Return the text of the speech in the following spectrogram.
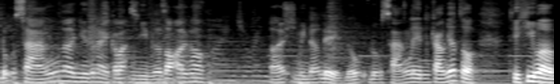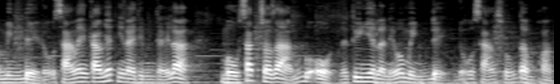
độ sáng như thế này các bạn nhìn có rõ hay không? Đấy, mình đang để độ độ sáng lên cao nhất rồi. Thì khi mà mình để độ sáng lên cao nhất như này thì mình thấy là màu sắc cho ra mức độ ổn. Tuy nhiên là nếu mà mình để độ sáng xuống tầm khoảng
